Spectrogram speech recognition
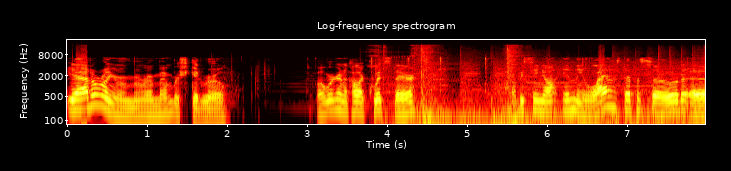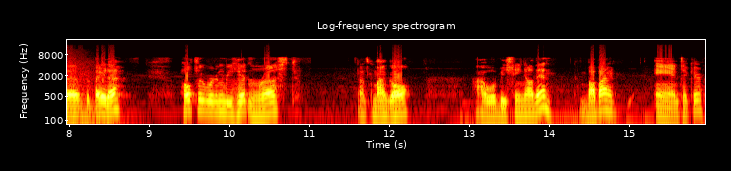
Yeah, I don't really remember Skid Row. But we're gonna call it quits there. I'll be seeing y'all in the last episode of the beta. Hopefully we're gonna be hitting Rust. That's my goal. I will be seeing y'all then. Bye bye. And take care.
